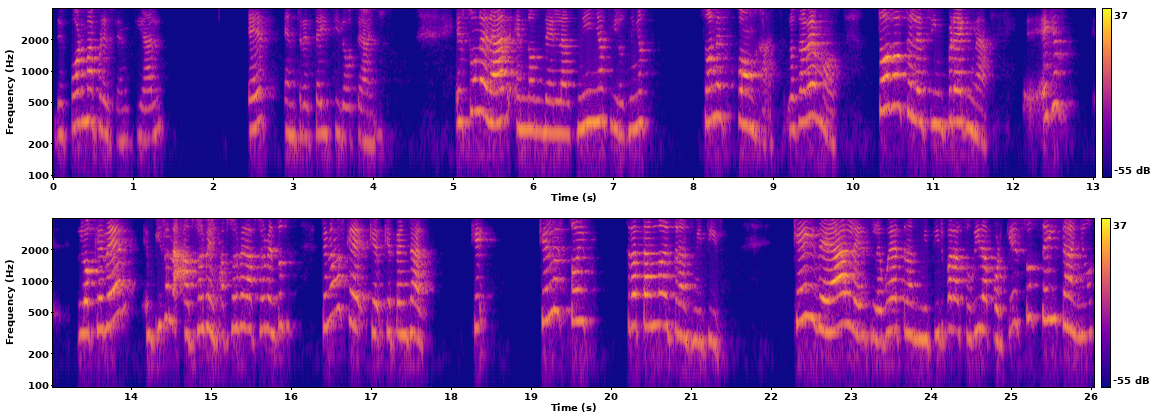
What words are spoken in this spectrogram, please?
de forma presencial es entre 6 y 12 años. Es una edad en donde las niñas y los niños son esponjas, lo sabemos, todo se les impregna. Ellos lo que ven empiezan a absorber, absorber, absorber. Entonces, tenemos que, pensar, ¿qué, ¿qué le estoy tratando de transmitir? ¿Qué ideales le voy a transmitir para su vida? Porque esos seis años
